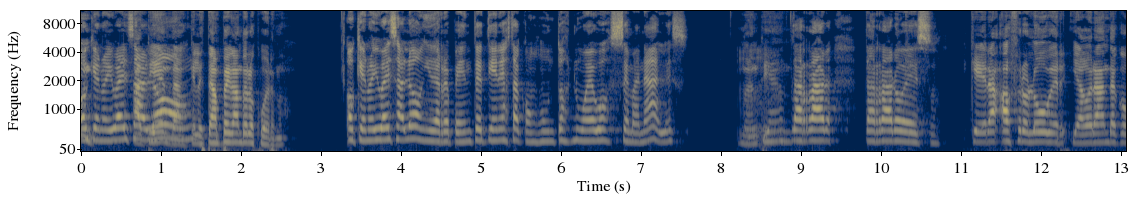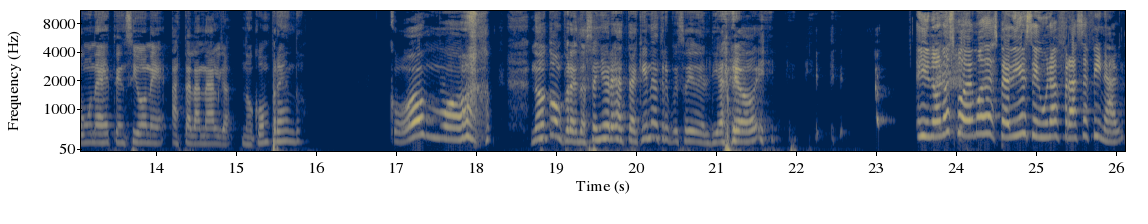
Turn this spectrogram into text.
o que no iba al salón. Atiendan, que le están pegando los cuernos o que no iba al salón y de repente tiene hasta conjuntos nuevos semanales. No entiendo. Está raro, está raro eso. Que era afrolover y ahora anda con unas extensiones hasta la nalga. No comprendo. ¿Cómo? No comprendo. Señores, hasta aquí nuestro episodio del día de hoy. Y no nos podemos despedir sin una frase final.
